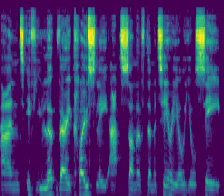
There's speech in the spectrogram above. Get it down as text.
and if you look very closely at some of the material, you'll see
